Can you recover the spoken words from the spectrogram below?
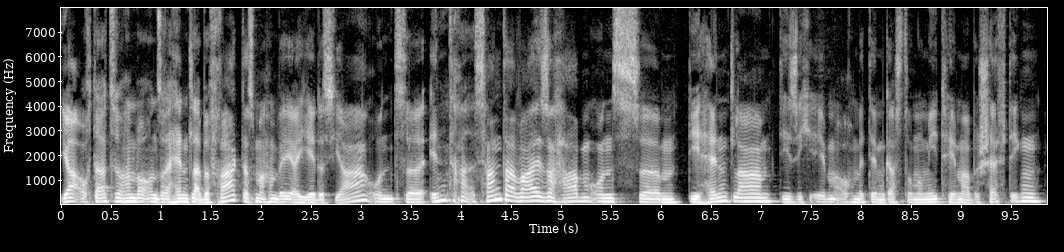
Ja, auch dazu haben wir unsere Händler befragt. Das machen wir ja jedes Jahr. Und äh, interessanterweise haben uns ähm, die Händler, die sich eben auch mit dem Gastronomie-Thema beschäftigen,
